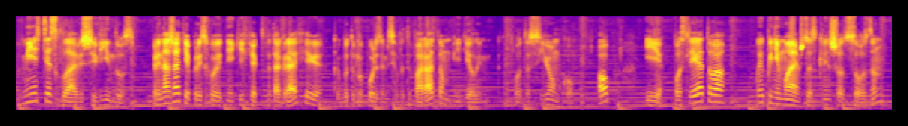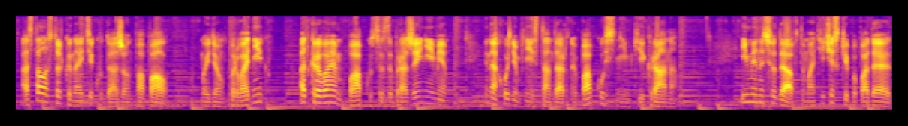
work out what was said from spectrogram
вместе с клавишей Windows. При нажатии происходит некий эффект фотографии, как будто мы пользуемся фотоаппаратом и делаем фотосъемку. Оп! И после этого мы понимаем, что скриншот создан, осталось только найти, куда же он попал. Мы идем в проводник, открываем папку с изображениями и находим в ней стандартную папку «Снимки экрана». Именно сюда автоматически попадают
